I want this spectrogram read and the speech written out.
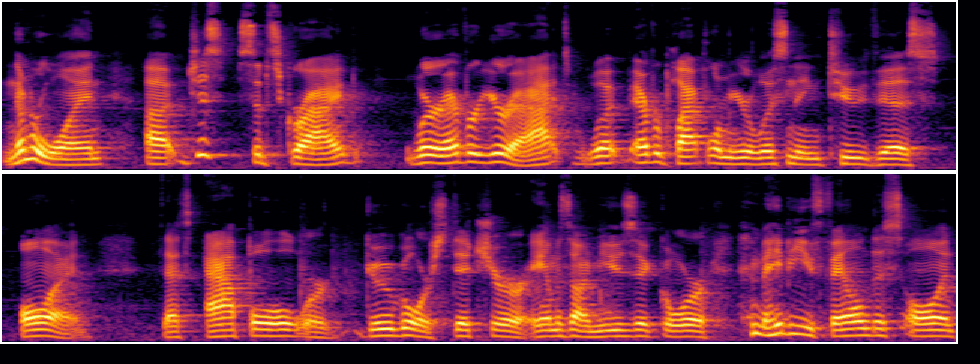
number one, uh, just subscribe wherever you're at, whatever platform you're listening to this on that's Apple or Google or Stitcher or Amazon Music, or maybe you found this on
